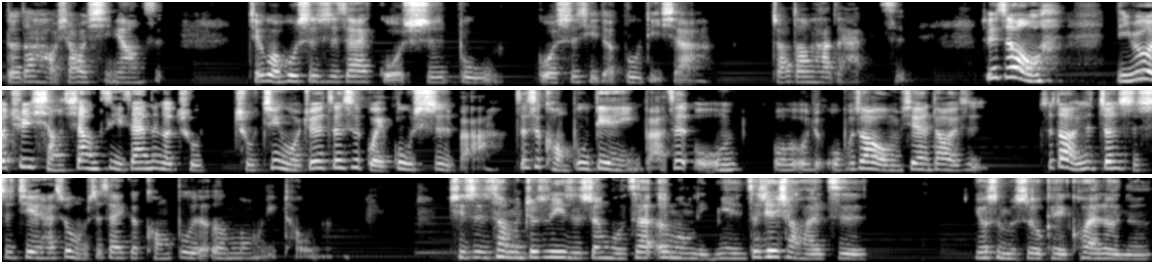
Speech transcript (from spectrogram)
得到好消息那样子。结果护士是在裹尸布、裹尸体的布底下找到他的孩子，所以这种你如果去想象自己在那个处处境，我觉得这是鬼故事吧，这是恐怖电影吧？这我们我我我不知道我们现在到底是这到底是真实世界，还是我们是在一个恐怖的噩梦里头呢？其实他们就是一直生活在噩梦里面。这些小孩子有什么时候可以快乐呢？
